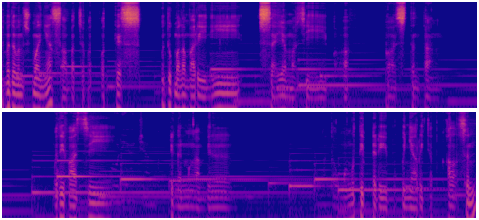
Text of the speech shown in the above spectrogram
Teman-teman semuanya, sahabat-sahabat podcast. Untuk malam hari ini saya masih bahas, tentang motivasi dengan mengambil atau mengutip dari bukunya Richard Carlson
